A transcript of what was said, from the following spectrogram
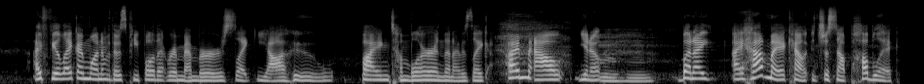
I feel like I'm one of those people that remembers like Yahoo buying Tumblr, and then I was like, I'm out, you know. Mm-hmm. But I I have my account; it's just not public.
